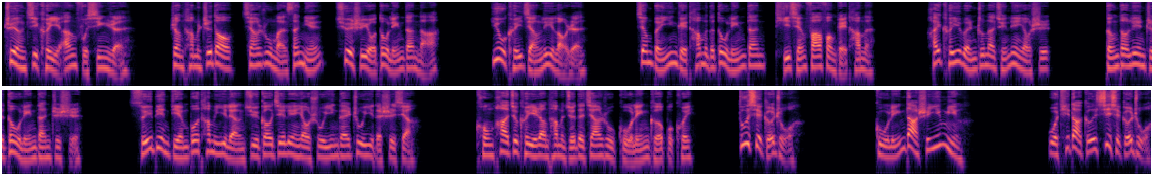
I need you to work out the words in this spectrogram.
这样既可以安抚新人，让他们知道加入满三年确实有斗灵丹拿。又可以奖励老人，将本应给他们的斗灵丹提前发放给他们，还可以稳住那群炼药师。等到炼制斗灵丹之时，随便点拨他们一两句高阶炼药术应该注意的事项，恐怕就可以让他们觉得加入古灵阁不亏。多谢阁主，古灵大师英明，我替大哥谢谢阁主。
